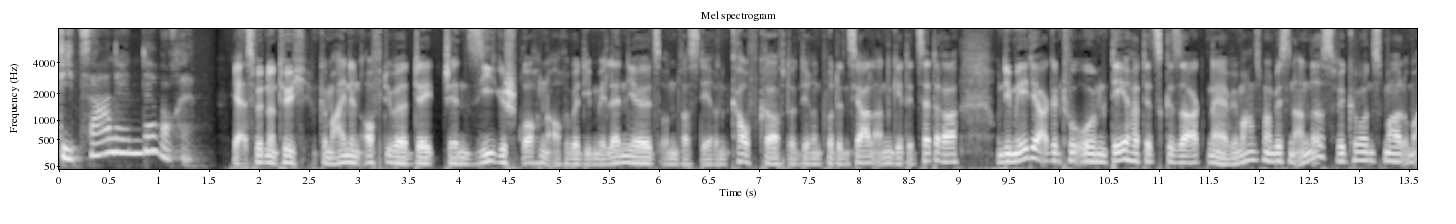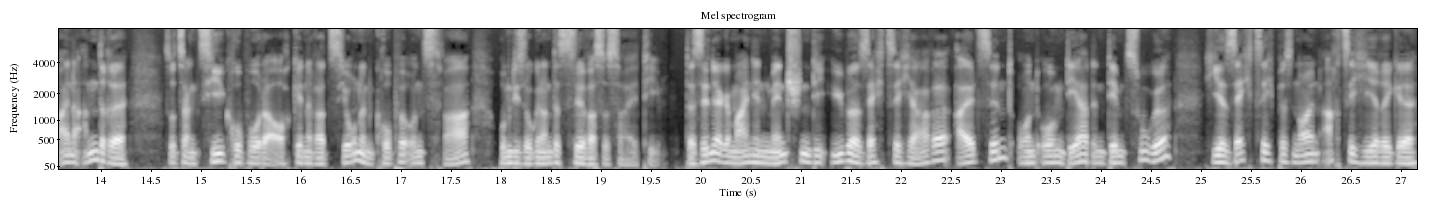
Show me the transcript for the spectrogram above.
Die Zahlen der Woche. Ja, es wird natürlich gemeinhin oft über Gen Z gesprochen, auch über die Millennials und was deren Kaufkraft und deren Potenzial angeht etc. Und die Mediaagentur OMD hat jetzt gesagt, naja, wir machen es mal ein bisschen anders. Wir kümmern uns mal um eine andere sozusagen Zielgruppe oder auch Generationengruppe und zwar um die sogenannte Silver Society. Das sind ja gemeinhin Menschen, die über 60 Jahre alt sind und OMD hat in dem Zuge hier 60 bis 89-jährige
